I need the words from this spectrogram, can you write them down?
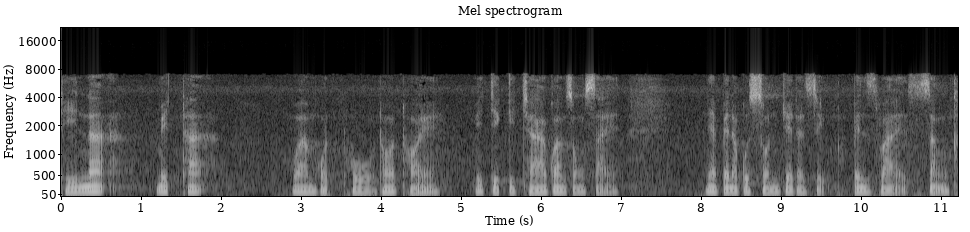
ทีนะ มิทะความหดหู่ท้อถอย วิจิกิจฉาความสงสัย เนี่ยเป็นอกุศลเจตสิก เป็นฝ่ายสังข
